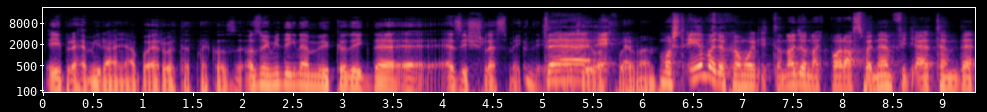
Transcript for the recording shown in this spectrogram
Ébrehem irányába erőltetnek, az, az még mindig nem működik, de ez is lesz még de az évad folyamán. Most én vagyok amúgy itt a nagyon nagy parasz, vagy nem figyeltem, de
